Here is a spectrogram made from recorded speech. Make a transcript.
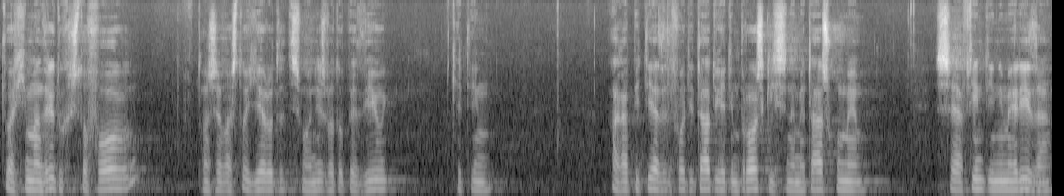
του Αρχιμανδρίτου Χριστοφόρου, τον Σεβαστό Γέροντα της Μονής Βατοπεδίου και την αγαπητή αδελφότητά του για την πρόσκληση να μετάσχουμε σε αυτήν την ημερίδα,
